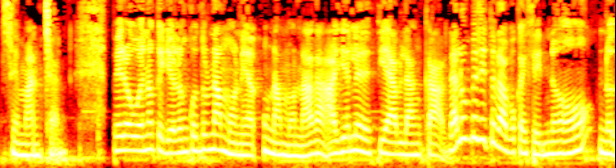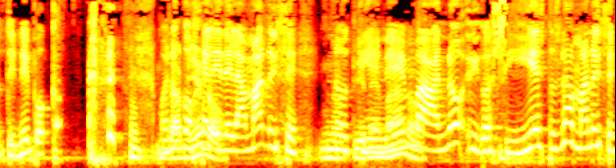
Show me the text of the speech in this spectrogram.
se manchan. Pero bueno, que yo lo encuentro una, moneda, una monada. Ayer le decía a Blanca, dale un besito en la boca. Y dice, no, no tiene boca. Bueno, cógele de la mano y dice, no, No tiene, tiene mano. mano. Y digo, sí, esto es la mano. Y dice,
